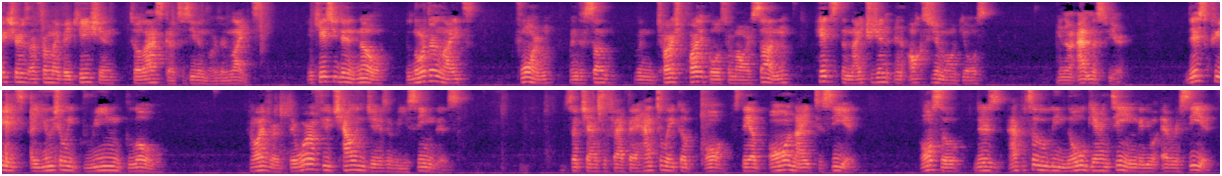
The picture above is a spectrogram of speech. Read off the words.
Pictures are from my vacation to Alaska to see the northern lights. In case you didn't know, the northern lights form when the sun when charged particles from our sun hits the nitrogen and oxygen molecules in our atmosphere. This creates a usually green glow. However, there were a few challenges in me seeing this, such as the fact that I had to wake up all stay up all night to see it. Also, there's absolutely no guaranteeing that you'll ever see it.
